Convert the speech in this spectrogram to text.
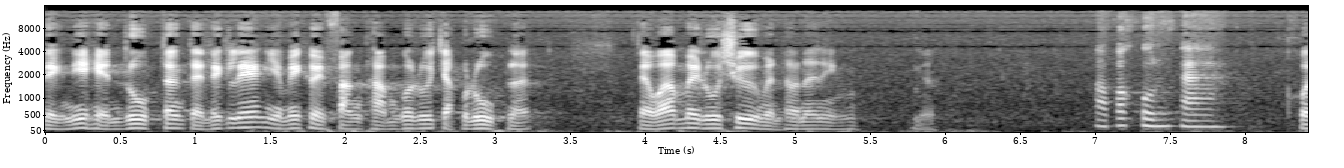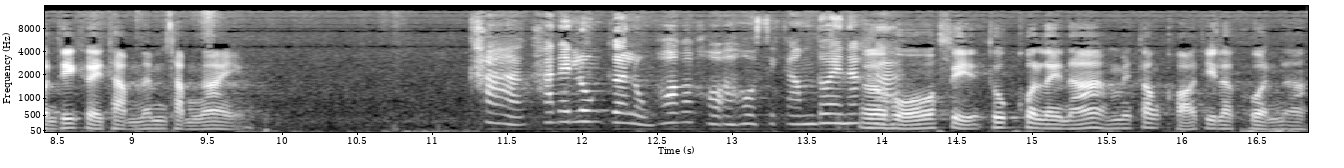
เด็กนี่เห็นรูปตั้งแต่เล็กๆยังไม่เคยฟังธรรมก็รู้จักรูปแล้วแต่ว่าไม่รู้ชื่อมันเท่านั้นเองนะขอบพระคุณค่ะ คนที่เคยทำนั้นมันทำง่าย ค่ะ ถ้าได้ล่วงเกินหลวงพ่อก็ขออโหสิกรรมด้วยนะเออคะโหสิทุกคนเลยนะ ไม่ต้องขอทีละคนอะ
